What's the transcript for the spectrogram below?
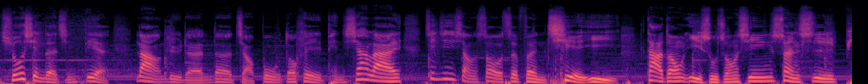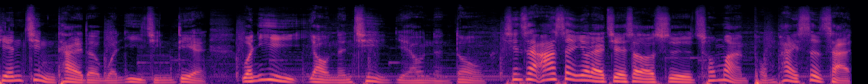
休闲的景点，让旅人的脚步都可以停下来，静静享受这份惬意。大东艺术中心算是偏静态的文艺景点，文艺要能静也要能动。现在阿胜又来介绍的是充满澎湃色彩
